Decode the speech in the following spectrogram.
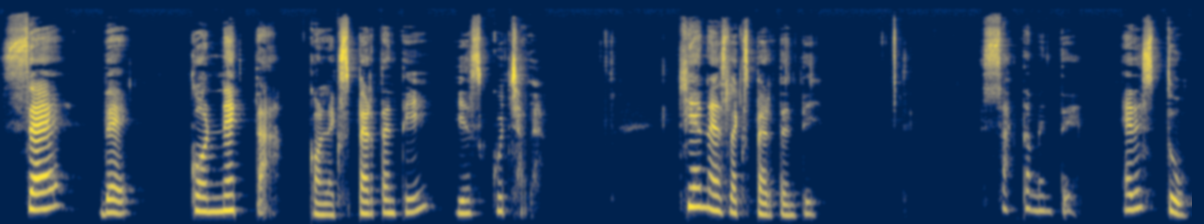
C de conecta con la experta en ti y escúchala. ¿Quién es la experta en ti? Exactamente, eres tú,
